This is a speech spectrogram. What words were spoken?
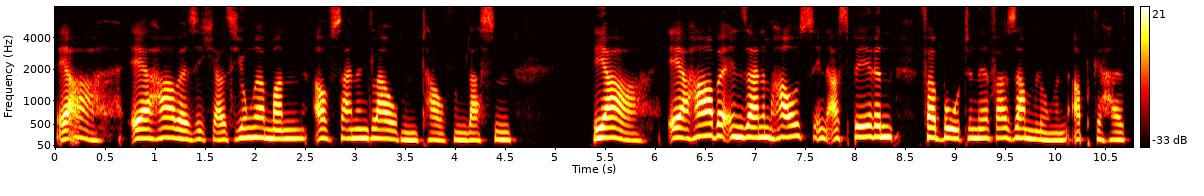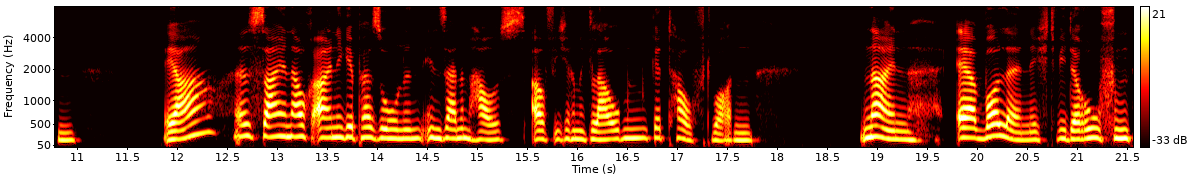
Ja, er habe sich als junger Mann auf seinen Glauben taufen lassen. Ja, er habe in seinem Haus in Asperen verbotene Versammlungen abgehalten. Ja, es seien auch einige Personen in seinem Haus auf ihren Glauben getauft worden. Nein, er wolle nicht widerrufen,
